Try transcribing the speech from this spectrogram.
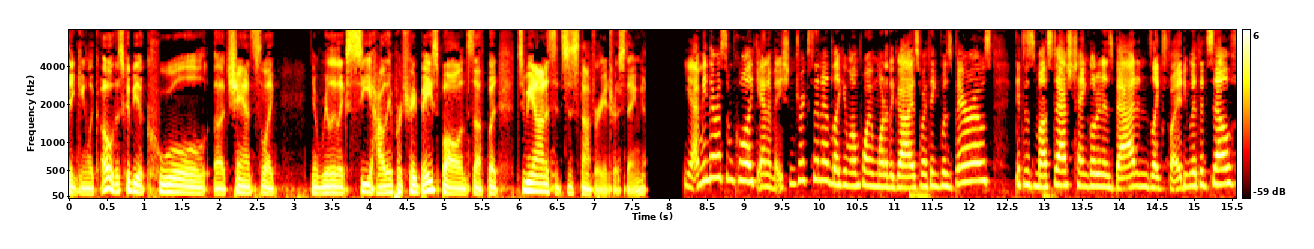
thinking like, oh, this could be a cool uh, chance to like, you know, really like see how they portray baseball and stuff. But to be honest, it's just not very interesting. Yeah, I mean there was some cool like animation tricks in it. Like at one point, one of the guys who I think was Barrows gets his mustache tangled in his bat and is like fighting with itself.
